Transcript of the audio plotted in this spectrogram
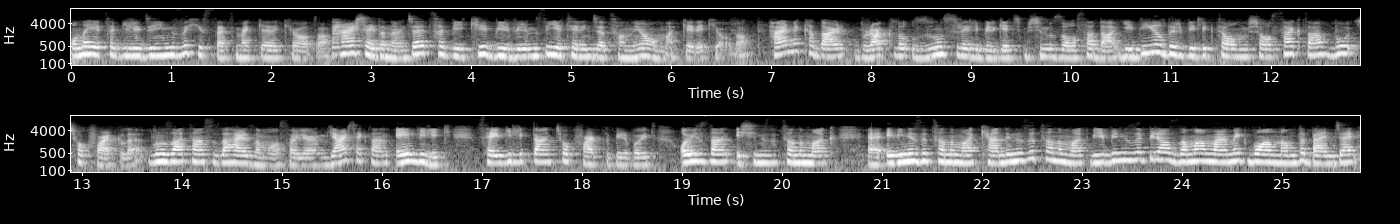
ona yetebileceğimizi hissetmek gerekiyordu. Her şeyden önce tabii ki birbirimizi yeterince tanıyor olmak gerekiyordu. Her ne kadar Burak'la uzun süreli bir geçmişimiz olsa da 7 yıldır birlikte olmuş olsak da bu çok farklı. Bunu zaten size her zaman söylüyorum. Gerçekten evlilik sevgililikten çok farklı bir boyut. O yüzden eşinizi tanımak, e, evinizi tanımak, kendinizi tanımak, birbirinize biraz zaman vermek bu anlamda bence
